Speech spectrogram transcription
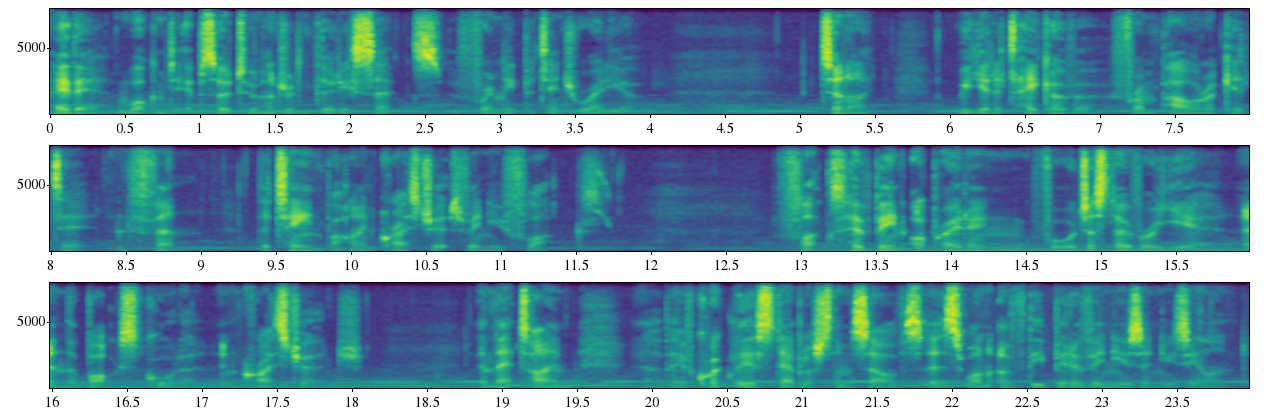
Hey there, and welcome to episode 236 of Friendly Potential Radio. Tonight, we get a takeover from Paora Kete and Finn, the team behind Christchurch venue Flux. Flux have been operating for just over a year in the Boxed Quarter in Christchurch. In that time, uh, they have quickly established themselves as one of the better venues in New Zealand.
